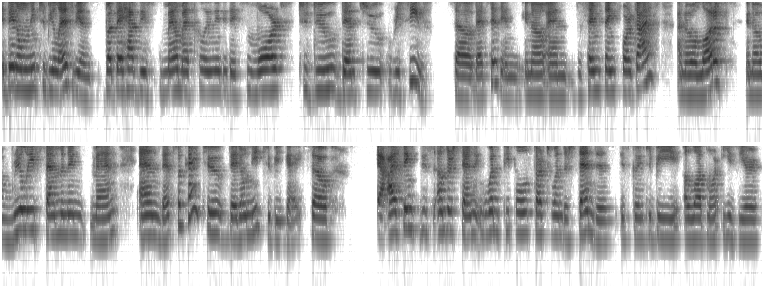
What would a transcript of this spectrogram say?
they don't need to be lesbians but they have this male masculinity that's more to do than to receive so that's it and you know and the same thing for guys. I know a lot of you know really feminine men and that's okay too. They don't need to be gay. So i think this understanding when people start to understand this is going to be a lot more easier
